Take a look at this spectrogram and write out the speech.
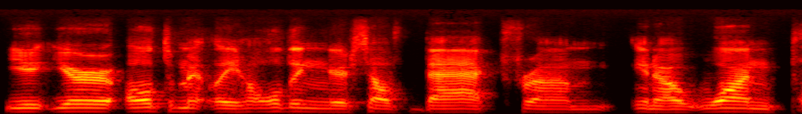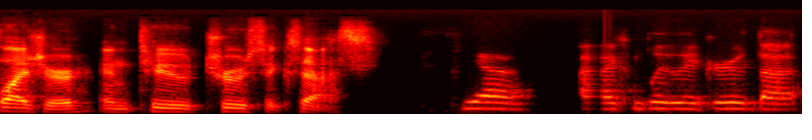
you, you're ultimately holding yourself back from you know one pleasure and two true success. Yeah i completely agree with that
